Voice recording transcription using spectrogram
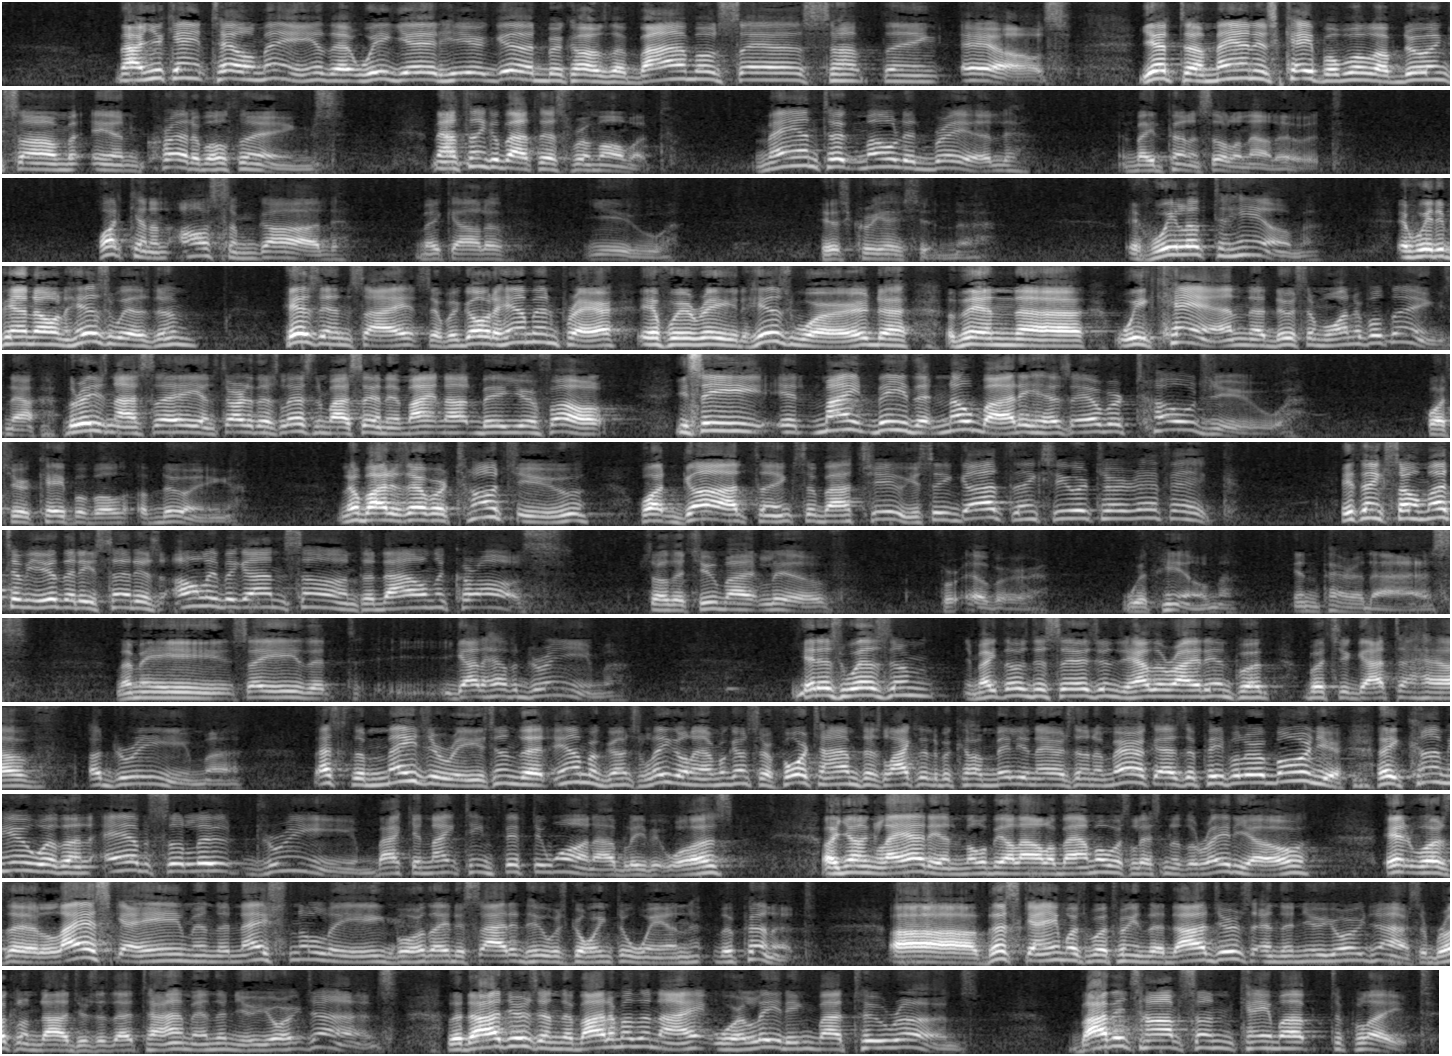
Now, you can't tell me that we get here good because the Bible says something else. Yet man is capable of doing some incredible things. Now, think about this for a moment. Man took molded bread and made penicillin out of it. What can an awesome God make out of you, His creation? If we look to Him, if we depend on His wisdom, his insights, if we go to Him in prayer, if we read His Word, uh, then uh, we can uh, do some wonderful things. Now, the reason I say and started this lesson by saying it might not be your fault, you see, it might be that nobody has ever told you what you're capable of doing. Nobody's ever taught you what God thinks about you. You see, God thinks you are terrific. He thinks so much of you that He sent His only begotten Son to die on the cross so that you might live forever with Him in paradise. Let me say that you got to have a dream. get His wisdom, you make those decisions, you have the right input, but you got to have a dream. That's the major reason that immigrants, legal immigrants, are four times as likely to become millionaires in America as the people who are born here. They come here with an absolute dream. Back in 1951, I believe it was, a young lad in Mobile, Alabama was listening to the radio. It was the last game in the National League before they decided who was going to win the pennant. Uh, this game was between the Dodgers and the New York Giants, the Brooklyn Dodgers at that time, and the New York Giants. The Dodgers in the bottom of the ninth were leading by two runs. Bobby Thomson came up to plate.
